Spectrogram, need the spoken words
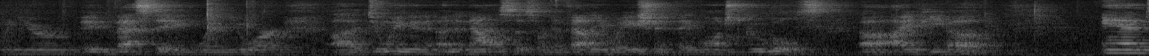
when you're investing, when you're uh, doing an, an, analysis or an evaluation. They launched Google's uh, IPO. And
